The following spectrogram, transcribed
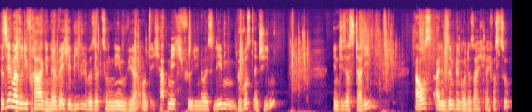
Das ist ja immer so die Frage, ne? welche Bibelübersetzung nehmen wir? Und ich habe mich für die Neues Leben bewusst entschieden in dieser Study aus einem simplen Grund. Da sage ich gleich was zu.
